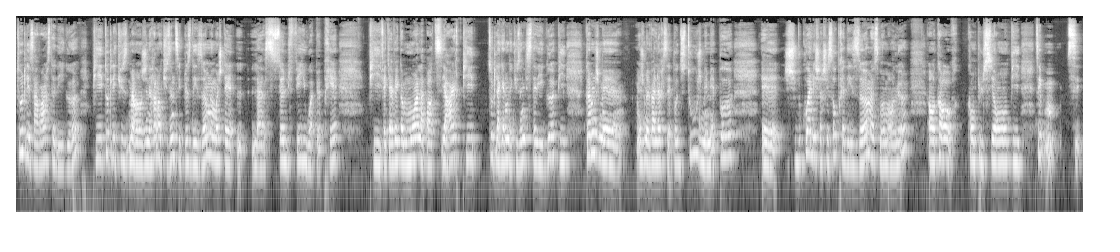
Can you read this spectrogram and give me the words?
Toutes les saveurs c'était des gars. Puis toutes les cuisines, ben, en général en cuisine c'est plus des hommes. Là. Moi j'étais la seule fille ou à peu près. Puis fait qu'il y avait comme moi la pâtissière, puis toute la gamme de cuisine c'était des gars. Puis comme je me je me valorisais pas du tout, je m'aimais pas. Euh, je suis beaucoup allée chercher ça auprès des hommes à ce moment-là. Encore compulsion puis tu sais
